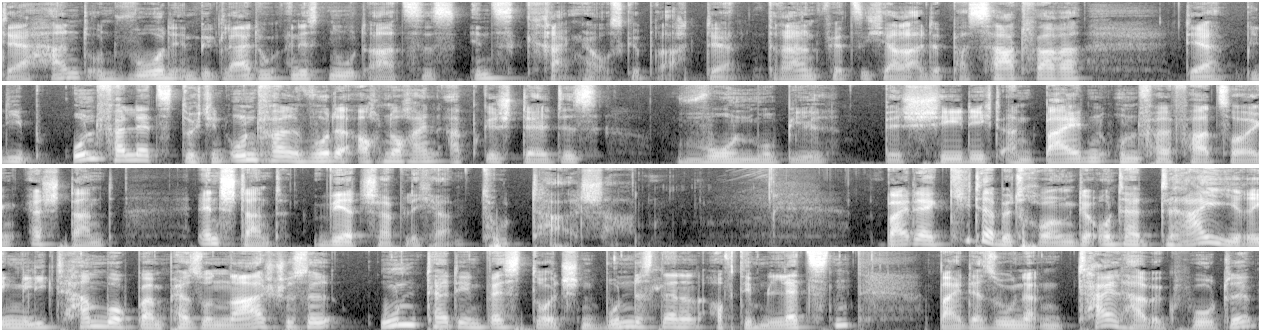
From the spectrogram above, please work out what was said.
der Hand und wurde in Begleitung eines Notarztes ins Krankenhaus gebracht. Der 43 Jahre alte Passatfahrer, der blieb unverletzt. Durch den Unfall wurde auch noch ein abgestelltes Wohnmobil beschädigt. An beiden Unfallfahrzeugen erstand, entstand wirtschaftlicher Totalschaden. Bei der Kita-Betreuung der unter Dreijährigen liegt Hamburg beim Personalschlüssel unter den westdeutschen Bundesländern auf dem letzten, bei der sogenannten Teilhabequote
